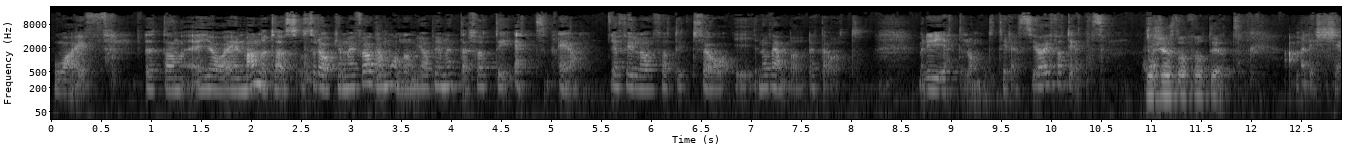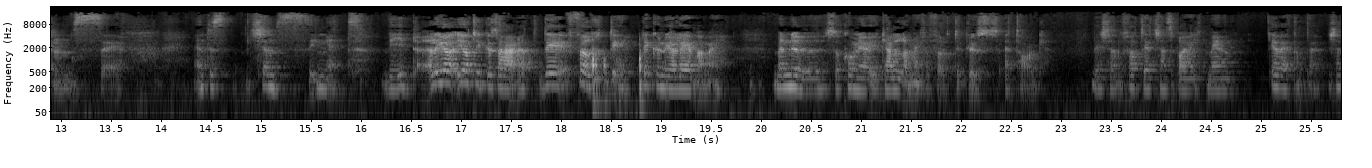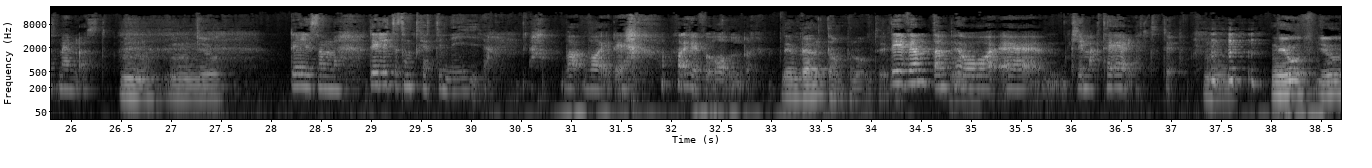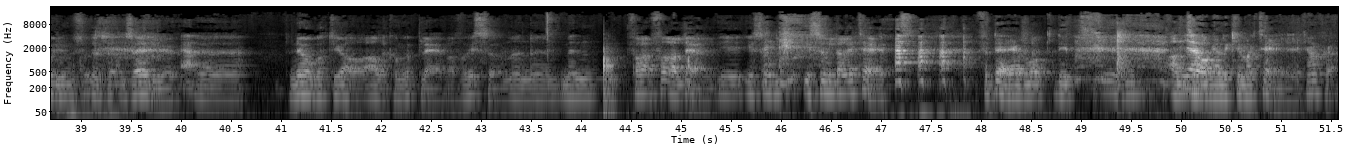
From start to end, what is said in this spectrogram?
wife. Utan jag är en Malmötös. Så då kan man ju fråga om åldern. Jag bryr mig inte. 41 är jag. Jag fyller 42 i november detta året. Men det är jättelångt till dess. Jag är 41. Hur känns det att vara 41? Ja men det känns eh, inte, känns inget vidare. Eller jag, jag tycker så här att det är 40, det kunde jag leva med. Men nu så kommer jag ju kalla mig för 40 plus ett tag. Det känns, 41 känns bara helt men, jag vet inte, det känns menlöst. Mm, mm, jo. Det är liksom, det är lite som 39. Ja, vad, vad är det? vad är det för ålder? Det är en väntan på någonting. Det är väntan på eh, klimakteriet typ. Mm. Jo, jo, jo så, så- så är det ju. Ja. Eh, något jag aldrig kommer uppleva förvisso. Men, eh, men för, för all del. I, i, sol, i solidaritet. För det och ditt eh, antagande klimakterie kanske.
